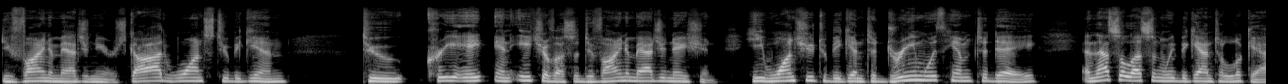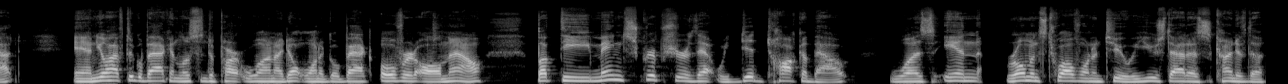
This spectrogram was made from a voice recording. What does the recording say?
Divine Imagineers. God wants to begin to create in each of us a divine imagination. He wants you to begin to dream with Him today. And that's a lesson we began to look at. And you'll have to go back and listen to part one. I don't want to go back over it all now. But the main scripture that we did talk about was in Romans 12, 1 and 2. We used that as kind of the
